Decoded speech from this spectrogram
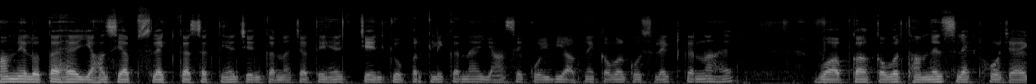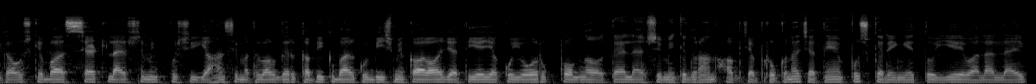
थंबनेल होता है, यहाँ से आप सेलेक्ट कर सकते हैं चेंज करना चाहते हैं चेंज के ऊपर क्लिक करना है, यहाँ से कोई भी आपने कवर को सिलेक्ट करना है, वो आपका कवर थंबनेल सेलेक्ट हो जाएगा। उसके बाद सेट लाइव स्ट्रीमिंग पुश यहाँ से मतलब अगर कभी कभार कोई बीच में कॉल आ जाती है या कोई और पंगा होता है लाइव स्ट्रीमिंग के दौरान, आप जब रोकना चाहते हैं पुश करेंगे तो ये वाला लाइव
